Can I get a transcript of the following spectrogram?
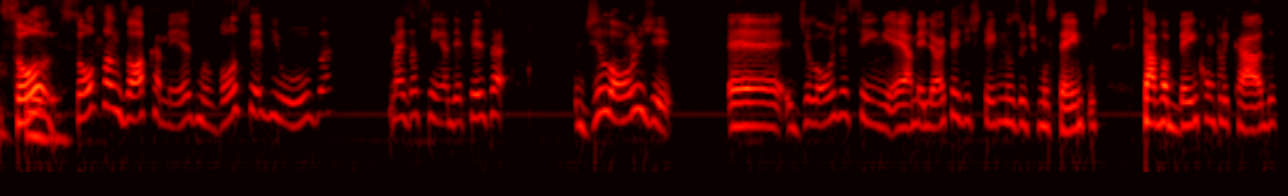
sou, sou fanzoca mesmo, vou ser viúva, mas assim, a defesa de longe é, de longe, assim, é a melhor que a gente tem nos últimos tempos. Tava bem complicado.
